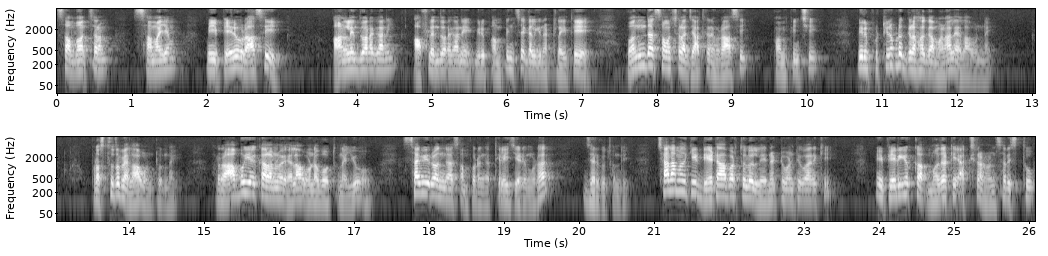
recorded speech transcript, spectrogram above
సంవత్సరం సమయం మీ పేరు రాసి ఆన్లైన్ ద్వారా కానీ ఆఫ్లైన్ ద్వారా కానీ మీరు పంపించగలిగినట్లయితే వంద సంవత్సరాల జాతకాన్ని వ్రాసి పంపించి మీరు పుట్టినప్పుడు గ్రహ గమనాలు ఎలా ఉన్నాయి? ప్రస్తుతం ఎలా ఉంటున్నాయి? రాబోయే కాలంలో ఎలా ఉండబోతున్నాయో సవివరంగా సంపూర్ణంగా తెలియజేయడం కూడా జరుగుతుంది. చాలామందికి డేటా బర్త్లో లేనటువంటి వారికి మీ పేరు యొక్క మొదటి అక్షరాన్ని అనుసరిస్తూ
